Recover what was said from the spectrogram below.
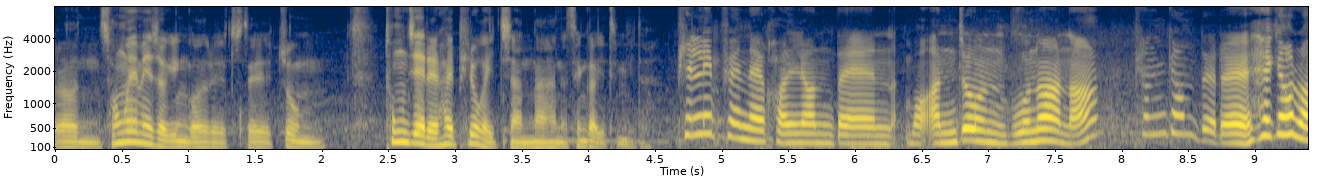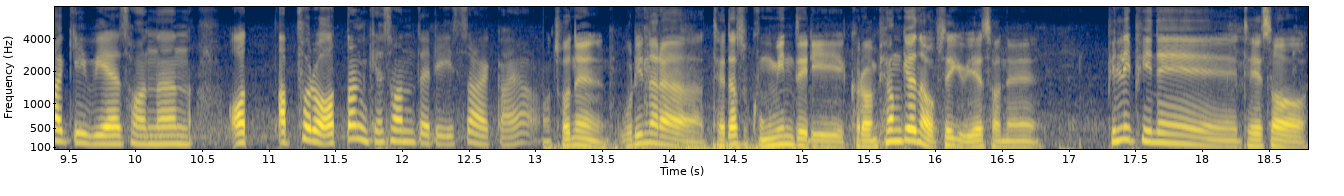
그런 성매매적인 거를 좀 통제를 할 필요가 있지 않나 하는 생각이 듭니다. 필리핀에 관련된 뭐 안 좋은 문화나 편견들을 해결하기 위해서는 어, 앞으로 어떤 개선들이 있어야 할까요? 어, 저는 우리나라 대다수 국민들이 그런 편견을 없애기 위해서는 필리핀에 대해서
